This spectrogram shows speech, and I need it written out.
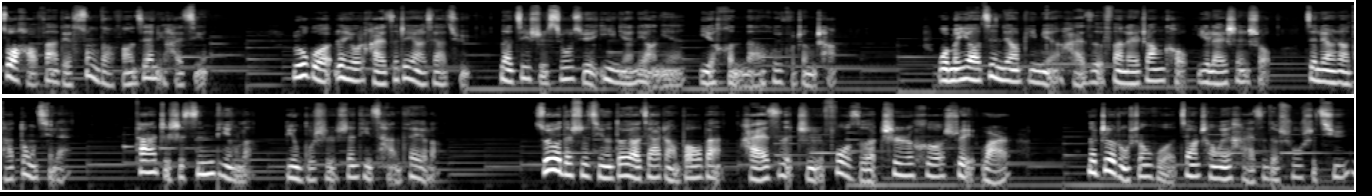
做好饭得送到房间里还行。如果任由孩子这样下去，那即使休学一年两年，也很难恢复正常。我们要尽量避免孩子饭来张口、衣来伸手，尽量让他动起来。他只是心病了，并不是身体残废了。所有的事情都要家长包办，孩子只负责吃喝睡玩，那这种生活将成为孩子的舒适区，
